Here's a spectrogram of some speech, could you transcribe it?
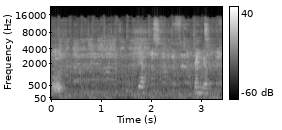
Both? Yeah. Thank you.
